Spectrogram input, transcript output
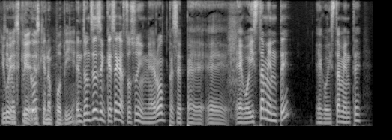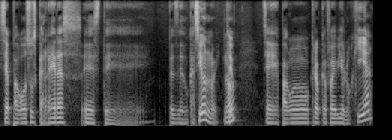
Sí, güey, es, que, es que no podía. Entonces, ¿en qué se gastó su dinero? Pues eh, egoístamente, egoístamente, se pagó sus carreras, este, pues de educación, güey, ¿no? Se pagó, creo que fue biología,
